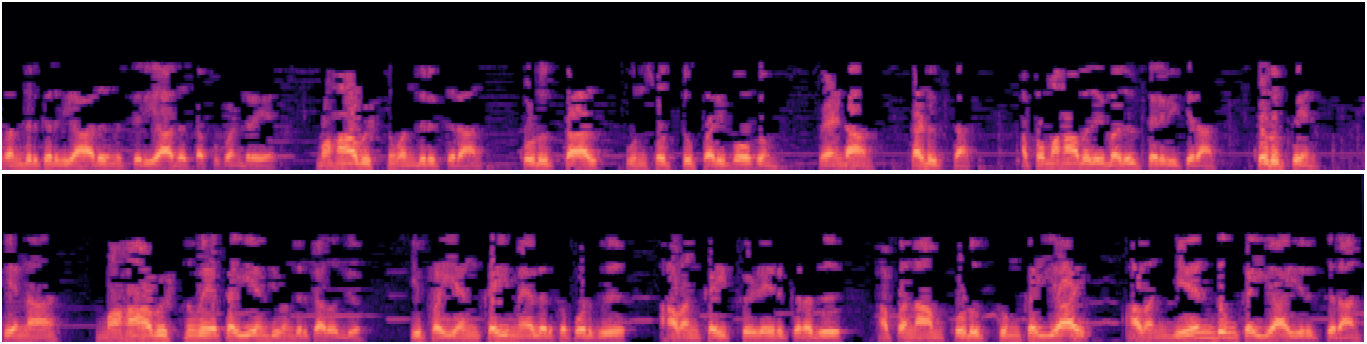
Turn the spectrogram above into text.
வந்திருக்கிறது யாருன்னு தெரியாத தப்பு பண்றே. மகாவிஷ்ணு வந்திருக்கிறான். கொடுத்தால் உன் சொத்து பறிபோகும். வேண்டாம். தடுத்தார். அப்ப மகாபலி பதில் தெரிவிக்கிறான். கொடுப்பேன். ஏன்னா மகாவிஷ்ணுவே கையேந்தி வந்திருக்காரு இல்லையோ இப்ப என் கை மேல இருக்க போறது அவன் கை கீழே இருக்கிறது. அப்ப நாம் கொடுக்கும் கையாய் அவன் ஏந்தும் கையாய் இருக்கிறான்.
